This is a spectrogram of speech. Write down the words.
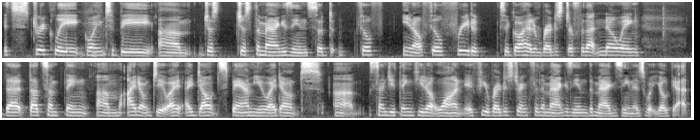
It's strictly going to be um, just just the magazine. So d- feel f- you know feel free to, to go ahead and register for that, knowing that that's something um, I don't do. I, I don't spam you. I don't um, send you things you don't want. If you're registering for the magazine, the magazine is what you'll get.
